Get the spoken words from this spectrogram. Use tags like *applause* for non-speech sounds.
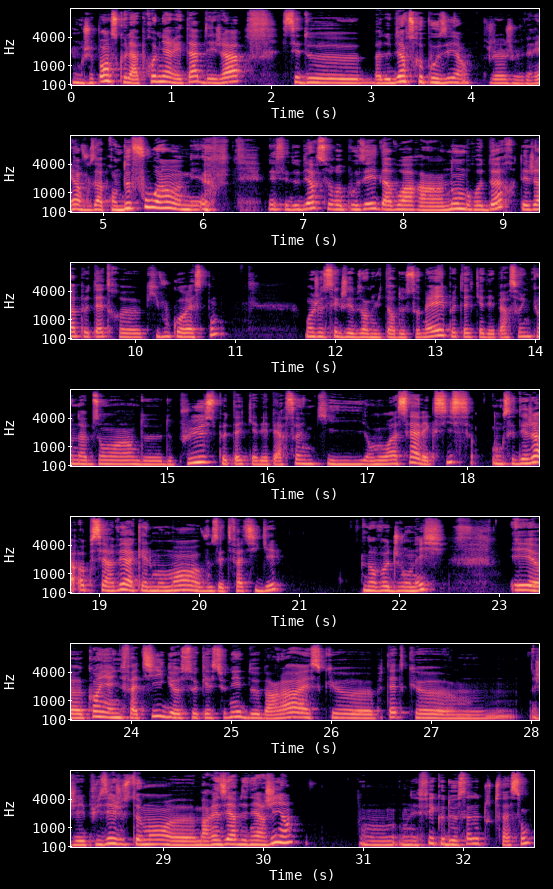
Donc je pense que la première étape déjà, c'est de, bah, bien se reposer. Hein. Je ne vais rien vous apprendre de fou, hein, mais, *laughs* mais c'est de bien se reposer, d'avoir un nombre d'heures déjà peut-être qui vous correspond. Moi, je sais que j'ai besoin de 8 heures de sommeil. Peut-être qu'il y a des personnes qui en ont besoin de, plus. Peut-être qu'il y a des personnes qui en ont assez avec 6. Donc, c'est déjà observer à quel moment vous êtes fatigué dans votre journée. Et euh, quand il y a une fatigue, se questionner de ben là, est-ce que peut-être que hum, j'ai épuisé justement euh, ma réserve d'énergie hein. On n'est fait que de ça de toute façon.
